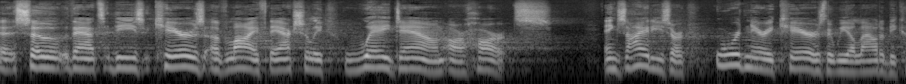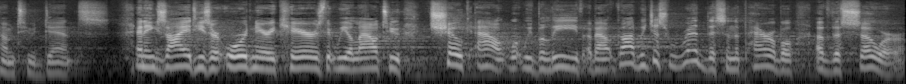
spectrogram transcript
uh, so that these cares of life, they actually weigh down our hearts. Anxieties are ordinary cares that we allow to become too dense. And anxieties are ordinary cares that we allow to choke out what we believe about God. We just read this in the parable of the sower.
